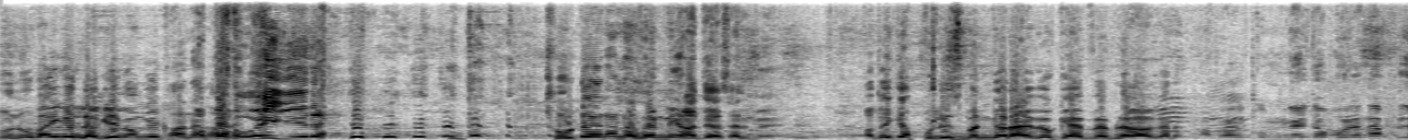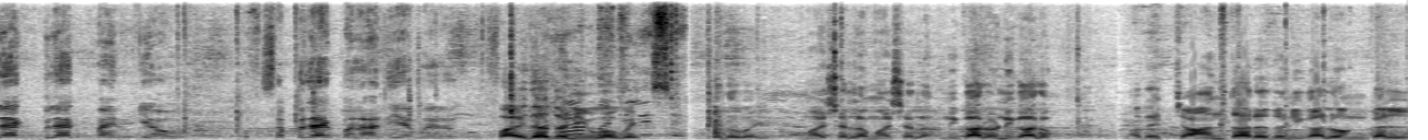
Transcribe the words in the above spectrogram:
सोनू भाई के लगे हुए होंगे खाना खाने। वही ये रहे। छोटे है ना नज़र नहीं आते असल में। अबे क्या पुलिस बनकर आए हो? कैब वैब लगाकर? अब तुमने तो बोला था ब्लैक ब्लैक पहन के आओ। सब ब्लैक बना दिया मेरे को। फ़ायदा तो नहीं हुआ कोई। चलो भाई माशाल्लाह माशाल्लाह। निकालो निकालो। अबे चाँद तारे तो निकालो अंकल।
